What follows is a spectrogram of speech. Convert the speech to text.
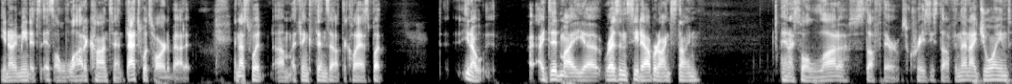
You know what I mean? It's it's a lot of content. That's what's hard about it, and that's what um, I think thins out the class. But you know, I, I did my uh, residency at Albert Einstein, and I saw a lot of stuff there. It was crazy stuff. And then I joined.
